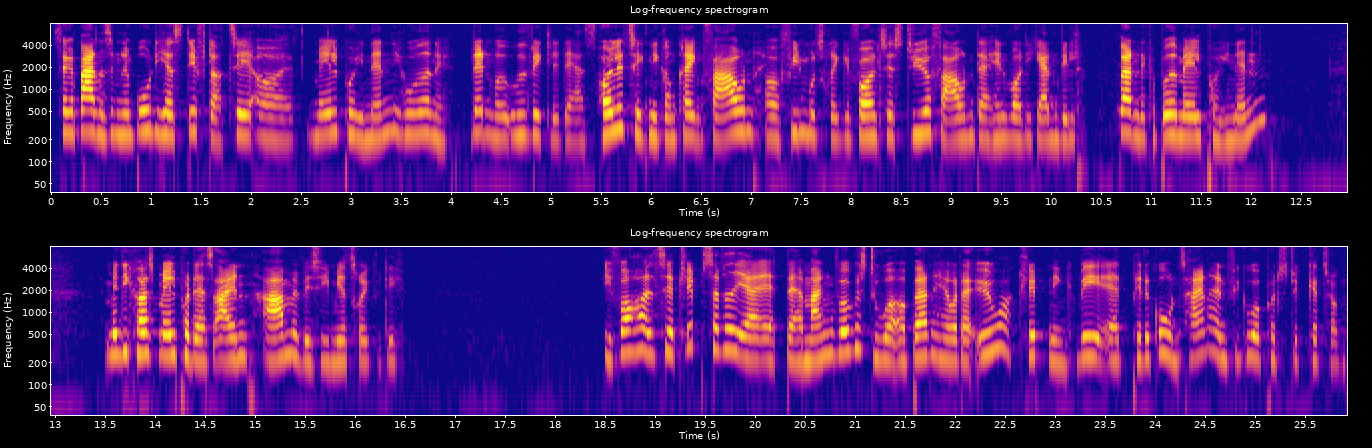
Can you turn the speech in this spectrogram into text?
Så kan barnet simpelthen bruge de her stifter til at male på hinanden i hovederne. På den måde udvikle deres holdeteknik omkring farven og finmotorik i forhold til at styre farven derhen, hvor de gerne vil. Børnene kan både male på hinanden, men de kan også male på deres egen arme, hvis I er mere tryg ved det. I forhold til at klippe, så ved jeg, at der er mange vuggestuer og børnehaver, der øver klipning ved, at pædagogen tegner en figur på et stykke karton.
